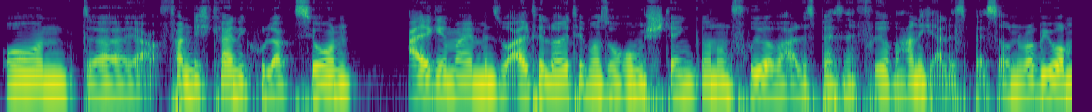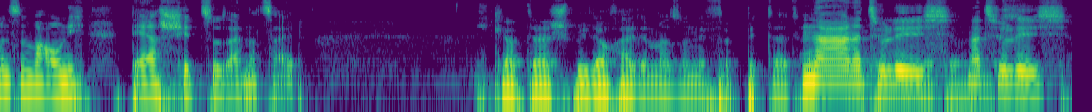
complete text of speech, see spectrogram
Und äh, ja, fand ich keine coole Aktion. Allgemein, wenn so alte Leute immer so rumstenkern und früher war alles besser. Früher war nicht alles besser. Und Robbie Robinson war auch nicht der Shit zu seiner Zeit. Ich glaube, da spielt auch halt immer so eine Verbittertheit. Na, natürlich, natürlich.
